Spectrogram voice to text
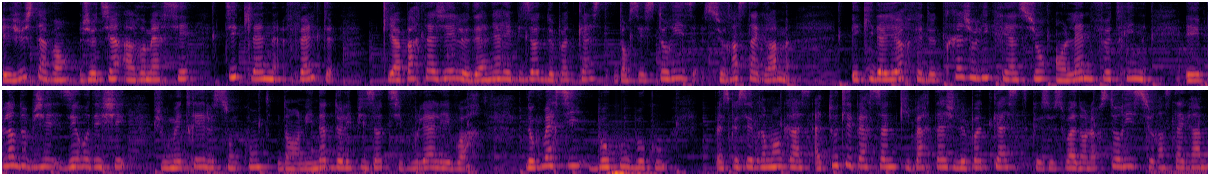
Et juste avant, je tiens à remercier Titlen Felt qui a partagé le dernier épisode de podcast dans ses stories sur Instagram et qui d'ailleurs fait de très jolies créations en laine feutrine et plein d'objets zéro déchet. Je vous mettrai son compte dans les notes de l'épisode si vous voulez aller voir. Donc merci beaucoup beaucoup parce que c'est vraiment grâce à toutes les personnes qui partagent le podcast, que ce soit dans leurs stories sur Instagram,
